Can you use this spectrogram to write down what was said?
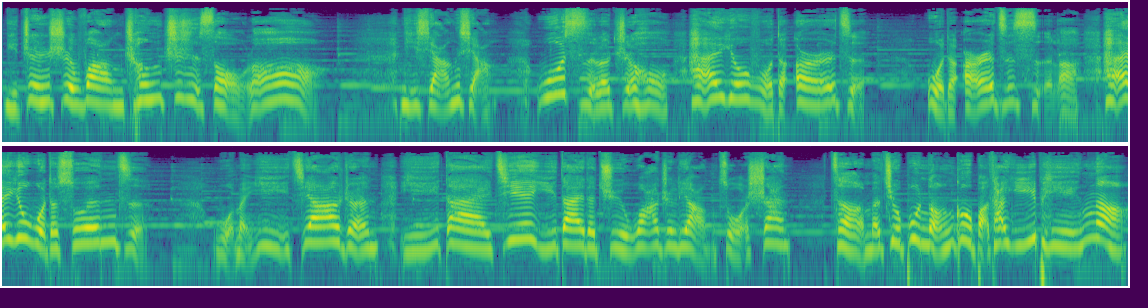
你真是妄称智叟了。你想想，我死了之后，还有我的儿子；我的儿子死了，还有我的孙子。我们一家人一代接一代的去挖这两座山，怎么就不能够把它移平呢？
